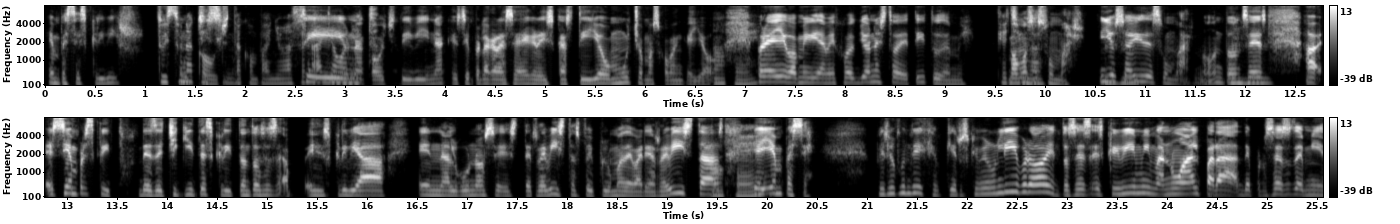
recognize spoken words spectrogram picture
Empecé a escribir. ¿Tuviste una coach? ¿Te acompañó a hacer? Ah, sí, una coach divina, que siempre la agradece de Grace Castillo, mucho más joven que yo. Pero ella llegó a mi vida y me dijo, yo necesito de ti, tú de mí. Vamos a sumar. Y yo soy de sumar, ¿no? Entonces, ah, siempre he escrito, desde chiquita he escrito. Entonces, ah, escribía en algunas este, revistas, fui pluma de varias revistas y ahí empecé. Pero luego dije, quiero escribir un libro, y entonces escribí mi manual para, de procesos de mi,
